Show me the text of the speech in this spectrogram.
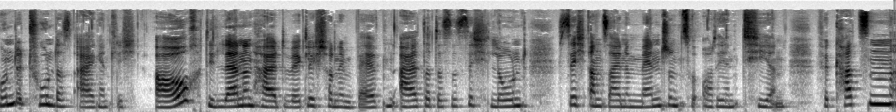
Hunde tun das eigentlich auch. Die lernen halt wirklich schon im Welpenalter, dass es sich lohnt, sich an seinem Menschen zu orientieren. Für Katzen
